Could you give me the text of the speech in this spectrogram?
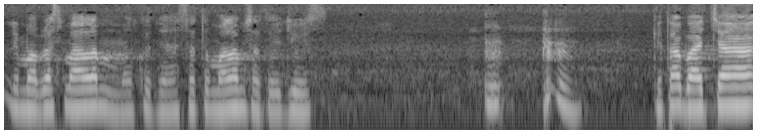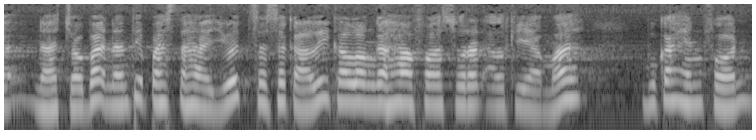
15 malam maksudnya, satu malam satu juz. Kita baca, nah coba nanti pas tahajud sesekali kalau nggak hafal surat Al-Qiyamah, buka handphone.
